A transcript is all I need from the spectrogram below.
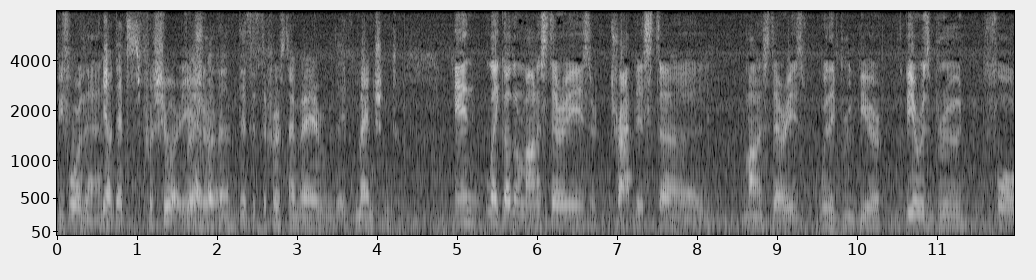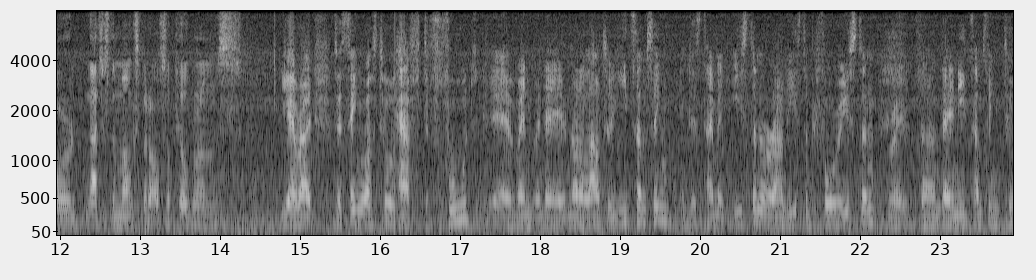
before then. Yeah, that's for sure. For yeah, sure. but uh, this is the first time where it's mentioned. And like other monasteries or Trappist uh, monasteries where they brewed beer, the beer was brewed for not just the monks but also pilgrims. Yeah, right. The thing was to have the food uh, when, when they're not allowed to eat something. In this time at Eastern or around Eastern, before Eastern. Right. So they need something to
